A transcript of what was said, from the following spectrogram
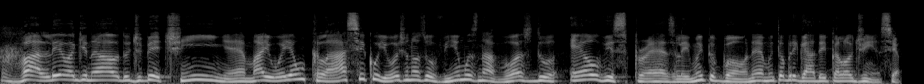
Valeu, Agnaldo de Betim. É, My Way é um clássico e hoje nós ouvimos na voz do Elvis Presley. Muito bom, né? Muito obrigado aí pela audiência.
